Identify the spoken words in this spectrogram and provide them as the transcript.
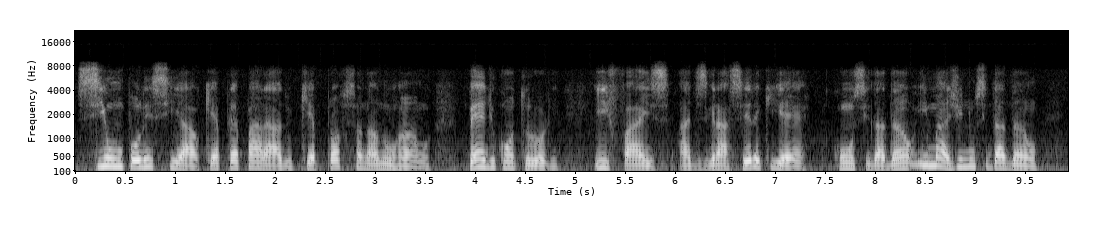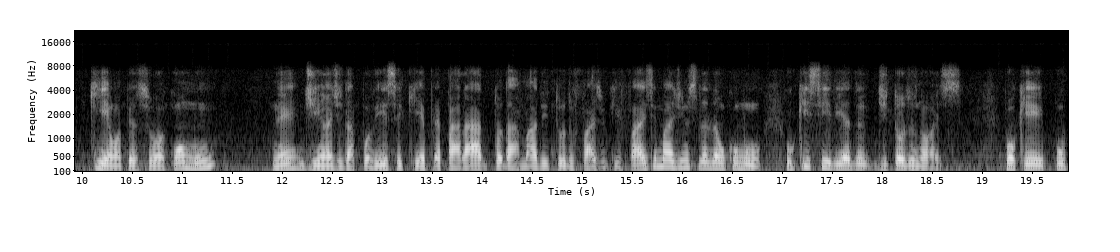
Se um policial que é preparado, que é profissional no ramo, perde o controle e faz a desgraceira que é com o cidadão, imagine um cidadão que é uma pessoa comum, né, diante da polícia, que é preparado, todo armado e tudo, faz o que faz, imagine um cidadão comum, o que seria de todos nós? Porque por,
